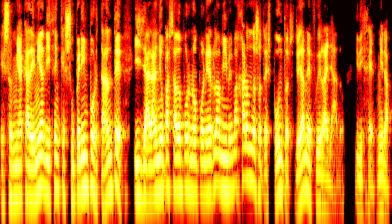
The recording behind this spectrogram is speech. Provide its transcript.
Eso en mi academia dicen que es súper importante y ya el año pasado por no ponerlo a mí me bajaron dos o tres puntos. Yo ya me fui rayado y dije, mira,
